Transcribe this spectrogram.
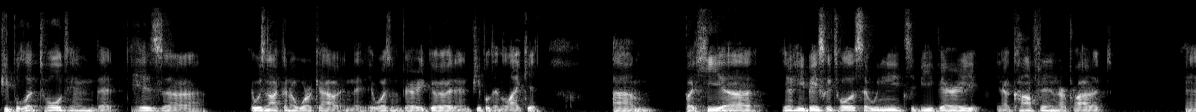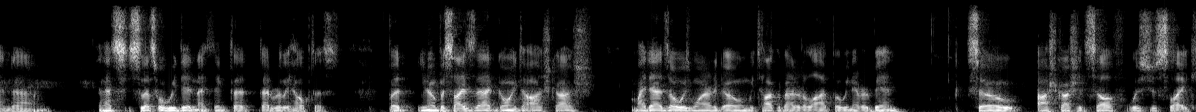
people had told him that his uh, it was not going to work out and that it wasn't very good and people didn't like it. Um, but he, uh, you know, he basically told us that we needed to be very, you know, confident in our product, and um, and that's so that's what we did, and I think that that really helped us. But you know, besides that, going to Oshkosh, my dad's always wanted to go, and we talk about it a lot, but we never been. So Oshkosh itself was just like,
